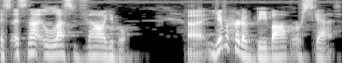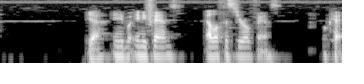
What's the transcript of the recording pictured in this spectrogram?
It's, it's not less valuable. Uh, you ever heard of bebop or scat? Yeah, any, any fans? Ella Fitzgerald fans? Okay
